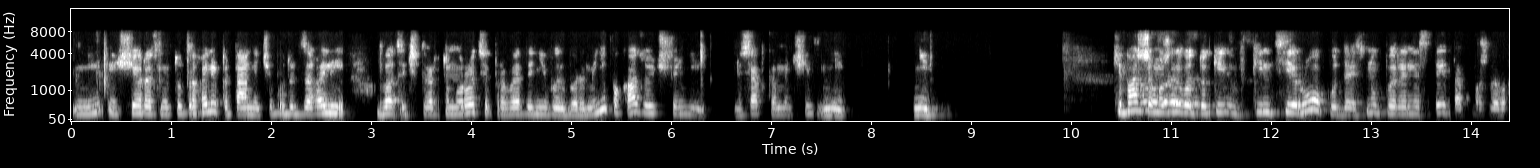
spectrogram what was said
ні. І ще раз ні. Тут взагалі питання, чи будуть взагалі у 24-му році проведені вибори. Мені показують, що ні. Десятка мечів ні. Ні. Хіба Ну, що, можливо, до кін- в кінці року десь ну перенести так можливо.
